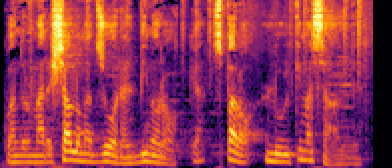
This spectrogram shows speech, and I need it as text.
quando il maresciallo maggiore Albino Rocca sparò l'ultima salve.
